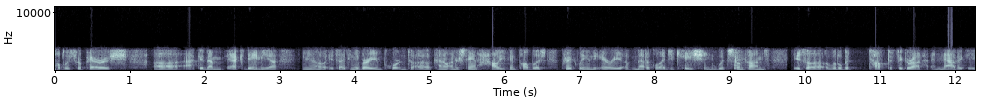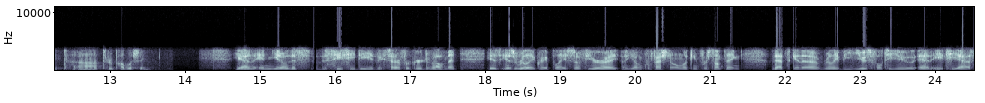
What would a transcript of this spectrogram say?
publish or perish uh, academ- academia, you know, it's I think very important to uh, kind of understand how you can publish, particularly in the area of medical education, which sometimes is a, a little bit tough to figure out and navigate uh, through publishing. Yeah, and, and you know this the CCD, the Center for Career Development, is is really a great place. So if you're a, a young professional and looking for something that's going to really be useful to you at ATS,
